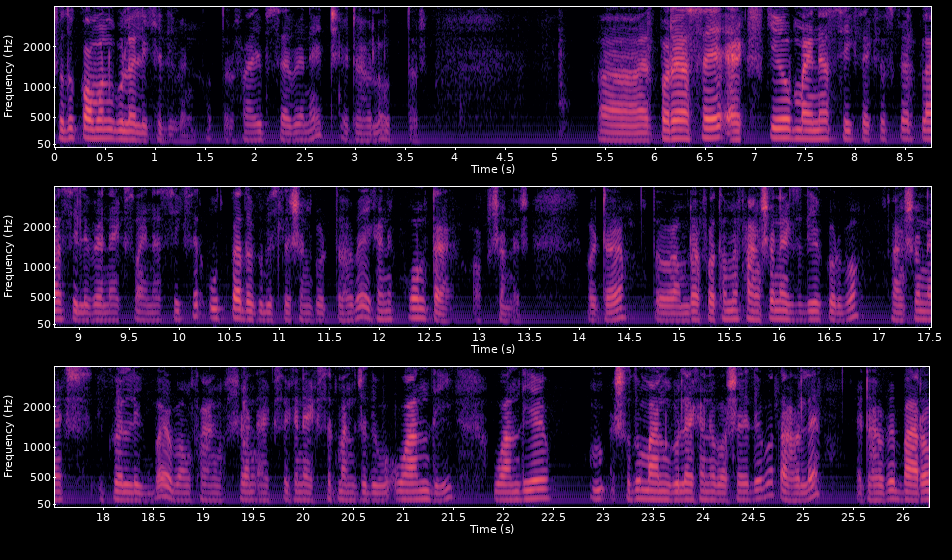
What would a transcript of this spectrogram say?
শুধু কমনগুলো লিখে দিবেন। উত্তর ফাইভ সেভেন এইট এটা হলো উত্তর। এরপরে আছে x cube minus six x square plus eleven x minus সিক্সের উৎপাদক বিশ্লেষণ করতে হবে। এখানে কোনটা অপশনের ওইটা, তো আমরা প্রথমে ফাংশন এক্স দিয়ে করব। ফাংশন এক্স ইকুয়াল লিখব এবং ফাংশন এক্স এখানে এক্সের মান যদি ওয়ান দিই ওয়ান দিয়ে শুধু মানগুলো এখানে বসাই দেব, তাহলে এটা হবে বারো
